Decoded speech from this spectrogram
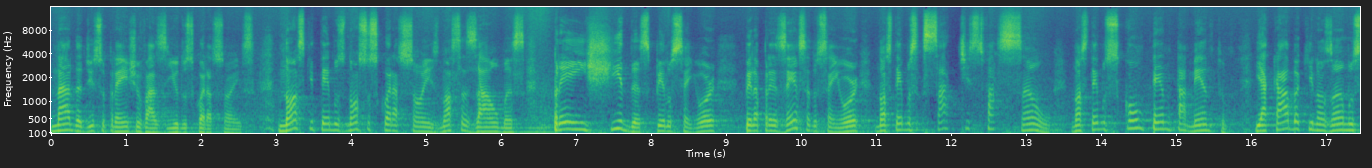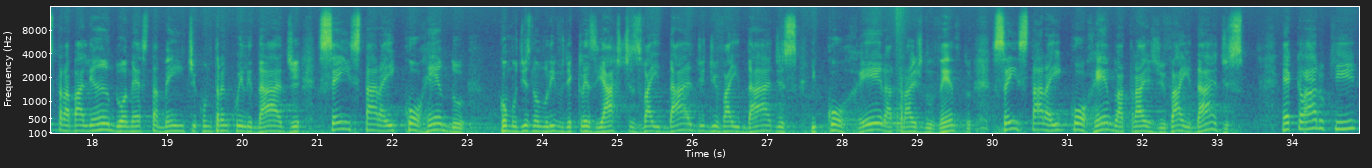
Nada disso preenche o vazio dos corações. Nós que temos nossos corações, nossas almas preenchidas pelo Senhor, pela presença do Senhor, nós temos satisfação, nós temos contentamento. E acaba que nós vamos trabalhando honestamente, com tranquilidade, sem estar aí correndo como diz no livro de Eclesiastes, vaidade de vaidades e correr atrás do vento, sem estar aí correndo atrás de vaidades, é claro que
